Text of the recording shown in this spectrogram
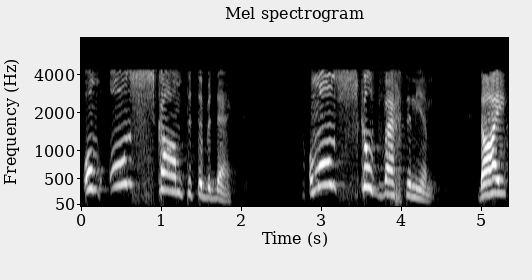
om ons skaamte te bedek. Om ons skuld weg te neem. Daai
